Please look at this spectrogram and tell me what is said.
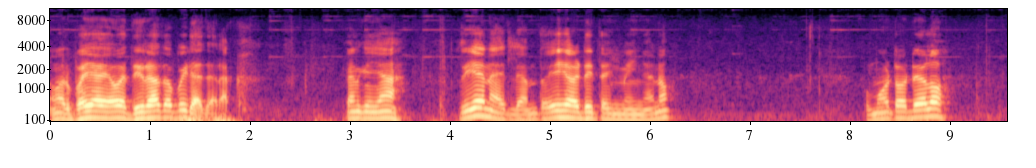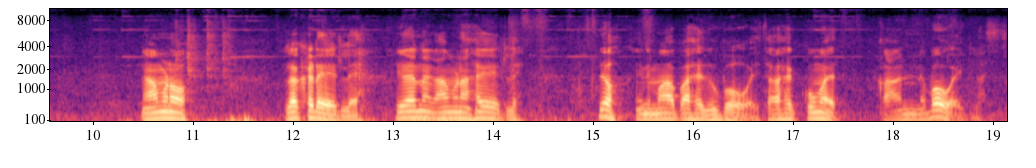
અમારા ભૈયા હવે ધીરા તો પડ્યા જરાક કારણ કે અહીંયા રહીએ ને એટલે આમ તો એ અઢી ત્રણ મહિનાનો. મોટો ડેલો ગામડો રખડે એટલે. એના ગામડા હે એટલે. જો, એની મા પાસે જ ઊભો હોય. તાહે કુમેર કાનને બહુ ગ્લાસ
